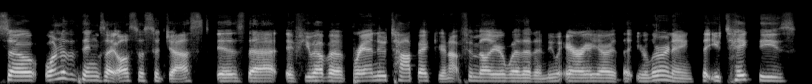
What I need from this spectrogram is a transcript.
So, one of the things I also suggest is that if you have a brand new topic, you're not familiar with it, a new area that you're learning, that you take these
